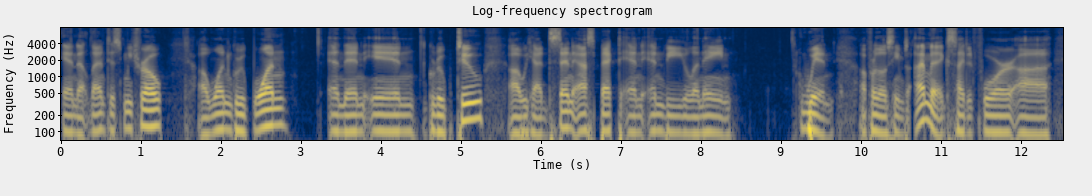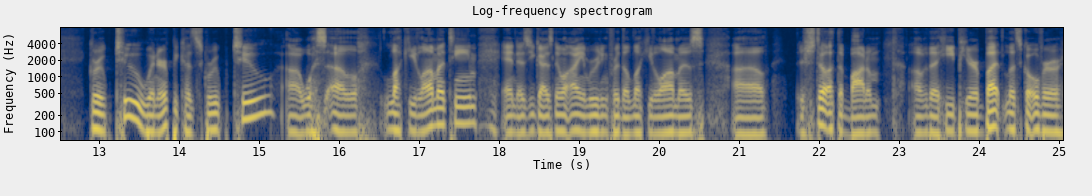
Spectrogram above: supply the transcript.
and Atlantis Metro uh, won Group One. And then in Group 2, uh, we had Sen Aspect and Envy Lenane win uh, for those teams. I'm excited for uh, Group 2 winner because Group 2 uh, was a Lucky Llama team. And as you guys know, I am rooting for the Lucky Llamas. Uh, they're still at the bottom of the heap here, but let's go over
